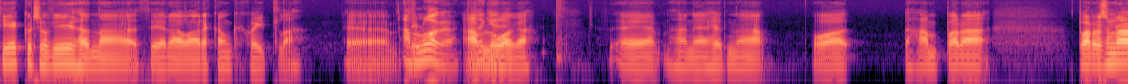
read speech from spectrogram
tekur svo við þarna þegar það var að ganga eitthvað illa um, af loga af það gerir. loga um, þannig að hérna og hann bara bara svona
